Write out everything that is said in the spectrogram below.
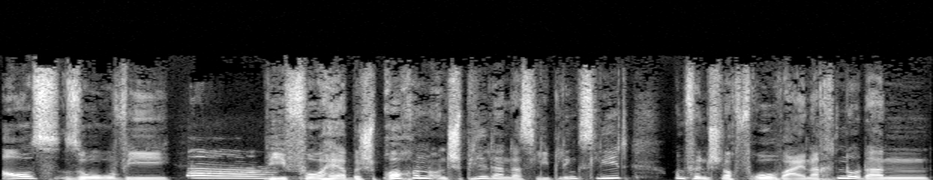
aus, so wie, oh. Wie vorher besprochen, und spiele dann das Lieblingslied und wünsche noch frohe Weihnachten oder einen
